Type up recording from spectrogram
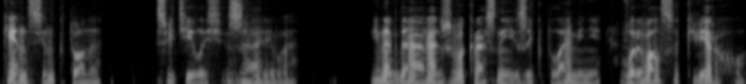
Кенсингтона светилось зарево. Иногда оранжево-красный язык пламени вырывался кверху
